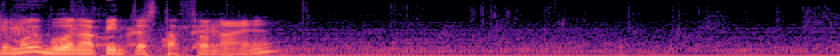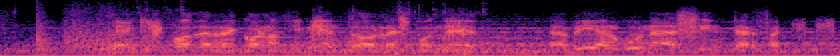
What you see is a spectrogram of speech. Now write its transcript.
Tiene muy buena pinta esta zona, ¿eh? Equipo de reconocimiento, responded. Había algunas interferencias.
